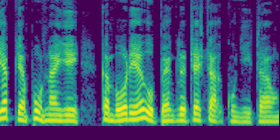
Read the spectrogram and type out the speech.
ရပ်ပြန်ပို့နိုင်ရေးကမ္ဘောဒီးယားကိုဘင်္ဂလားဒေ့ရှ်ကအကူအညီတောင်း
